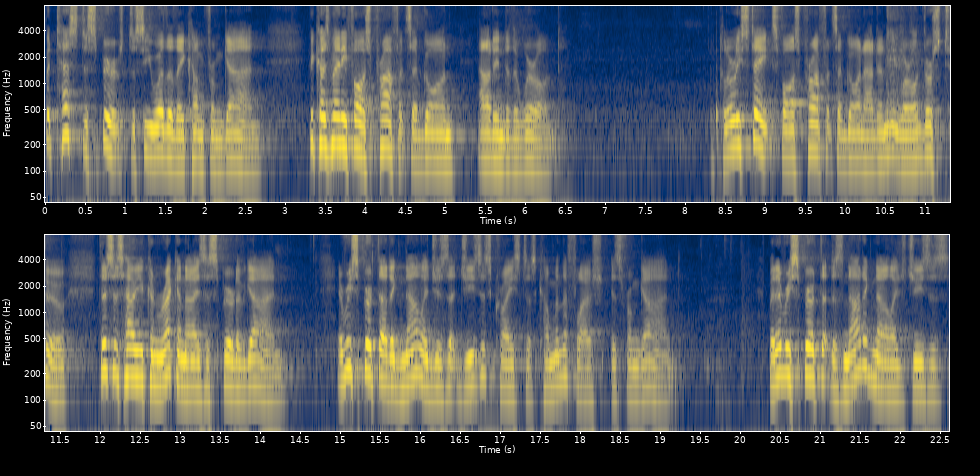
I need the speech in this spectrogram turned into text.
but test the spirits to see whether they come from God because many false prophets have gone out into the world. It clearly states false prophets have gone out into the world. Verse 2 This is how you can recognize the Spirit of God. Every spirit that acknowledges that Jesus Christ has come in the flesh is from God. But every spirit that does not acknowledge Jesus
